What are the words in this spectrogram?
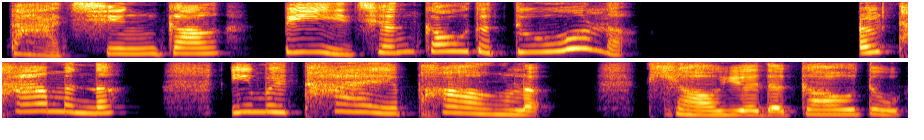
大青缸比以前高的多了，而它们呢，因为太胖了，跳跃的高度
